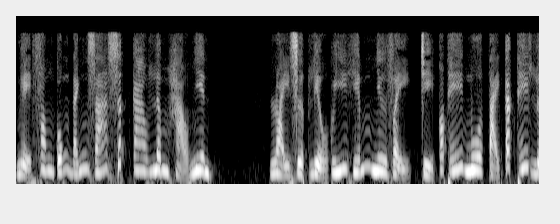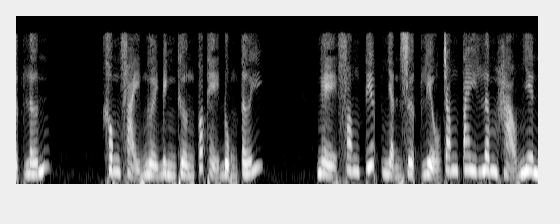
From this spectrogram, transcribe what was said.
Nghệ Phong cũng đánh giá rất cao Lâm Hảo Nhiên. Loại dược liệu quý hiếm như vậy chỉ có thể mua tại các thế lực lớn. Không phải người bình thường có thể đụng tới. Nghệ Phong tiếp nhận dược liệu trong tay Lâm Hảo Nhiên.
